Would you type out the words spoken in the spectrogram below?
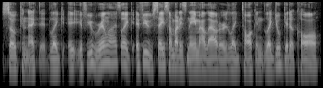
so connected. Like if you realize, like if you say somebody's name out loud or like talking, like you'll get a call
